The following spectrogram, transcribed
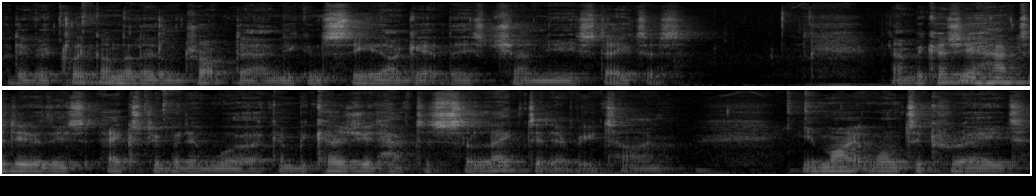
but if I click on the little drop down, you can see I get this Chunyi status. Now because you have to do this extra bit of work, and because you'd have to select it every time, you might want to create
